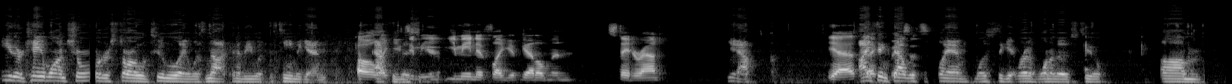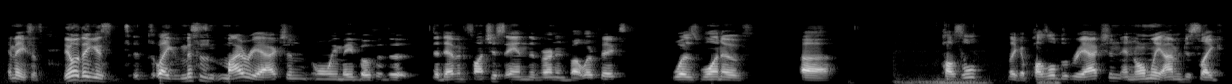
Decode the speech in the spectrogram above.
either Kawann Short or Star was not going to be with the team again. Oh, like you, this you, year. mean, you mean if like if Gettleman stayed around? Yeah, Yeah, I think that was the plan, was to get rid of one of those two. Um, It makes sense. The only thing is, like, this is my reaction when we made both of the the Devin Funchess and the Vernon Butler picks was one of uh, puzzled, like a puzzled reaction. And normally I'm just like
